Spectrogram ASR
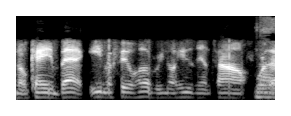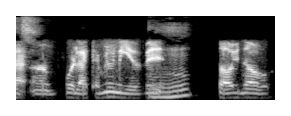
you know, came back. Even Phil Hubbard, you know, he was in town for Nice. that um for that community event. Mhm. So you know,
